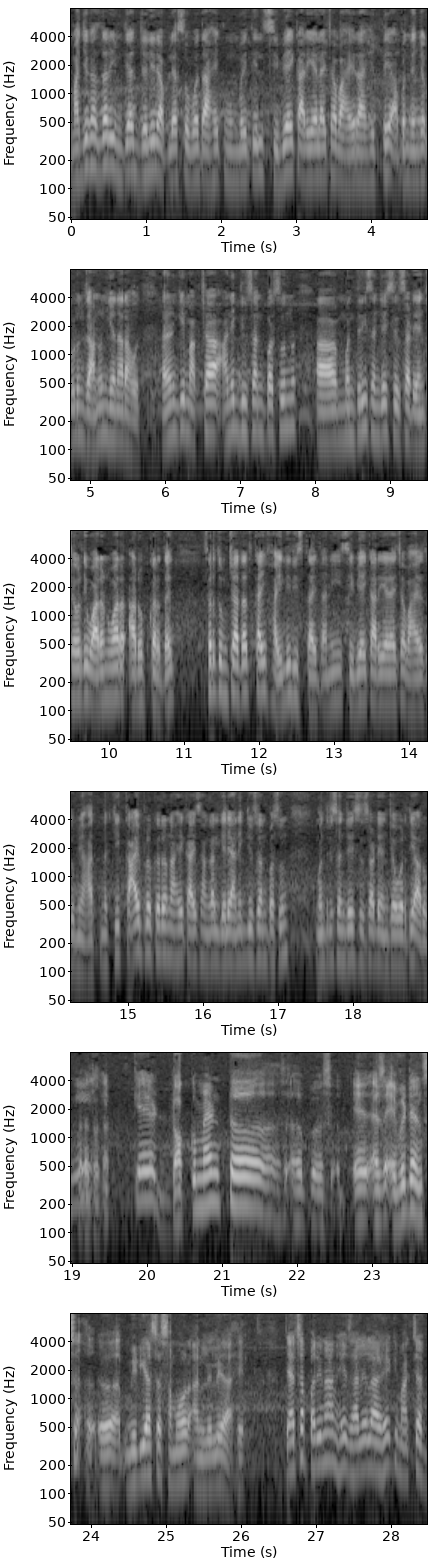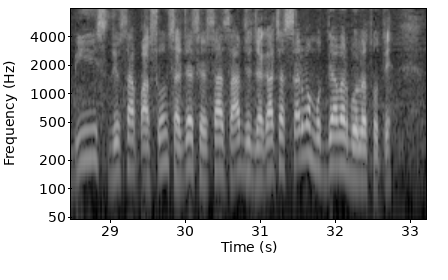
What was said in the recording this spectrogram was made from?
माजी खासदार इम्तियाज जलील आपल्यासोबत आहेत. मुंबईतील सीबीआय कार्यालयाच्या बाहेर आहेत ते आपण त्यांच्याकडून जाणून घेणार आहोत. कारण की मागच्या अनेक दिवसांपासून मंत्री संजय शिरसाट यांच्यावरती वारंवार आरोप करतायत. सर तुमच्या हातात काही फायली दिसत आहेत आणि सीबीआय कार्यालयाच्या बाहेर तुम्ही आहात. नक्की काय प्रकरण आहे काय सांगाल? गेले अनेक दिवसांपासून मंत्री संजय शिरसाट यांच्यावरती आरोप करत होता. के डॉक्युमेंट ॲज एव्हिडन्स मीडियाच्या समोर आणलेले आहे. त्याचा परिणाम हे झालेला आहे की मागच्या वीस दिवसापासून संजय शिरसाट साहेब जे जगाच्या सर्व मुद्द्यावर बोलत होते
